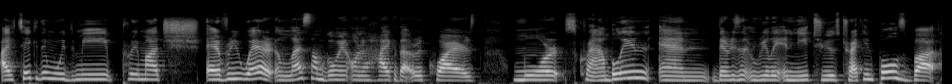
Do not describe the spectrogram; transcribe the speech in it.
I take them with me pretty much everywhere, unless I'm going on a hike that requires more scrambling and there isn't really a need to use trekking poles but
